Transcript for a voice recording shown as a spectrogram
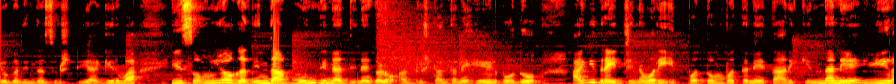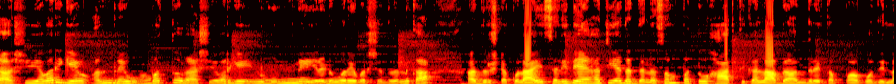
ಯೋಗದಿಂದ ಸೃಷ್ಟಿಯಾಗಿರುವ ಈ ಸಂಯೋಗದಿಂದ ಮುಂದಿನ ದಿನಗಳು ಅದೃಷ್ಟ ಅಂತಲೇ ಹೇಳ್ಬೋದು. ಹಾಗಿದ್ರೆ ಜನವರಿ ಇಪ್ಪತ್ತೊಂಬತ್ತನೇ ತಾರೀಕಿಂದನೇ ಈ ರಾಶಿಯವರಿಗೆ ಅಂದರೆ ಒಂಬತ್ತು ರಾಶಿಯವರಿಗೆ ಇನ್ನು ಮುಂದಿನ ಎರಡೂವರೆ ವರ್ಷದ ತನಕ ಅದೃಷ್ಟ ಕುಲಾಯಿಸಲಿದೆ. ಅತಿಯಾದ ಧನ ಸಂಪತ್ತು, ಆರ್ಥಿಕ ಲಾಭ ಅಂದರೆ ತಪ್ಪಾಗೋದಿಲ್ಲ.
